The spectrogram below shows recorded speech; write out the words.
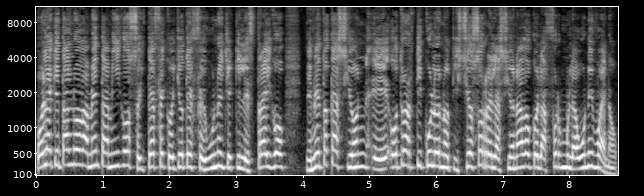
Hola, ¿qué tal nuevamente amigos? Soy Tefe Coyote F1 y aquí les traigo en esta ocasión eh, otro artículo noticioso relacionado con la Fórmula 1 y bueno,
